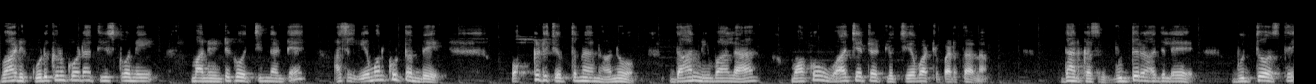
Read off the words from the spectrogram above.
వాడి కొడుకును కూడా తీసుకొని మన ఇంటికి వచ్చిందంటే అసలు ఏమనుకుంటుంది? ఒక్కటి చెప్తున్నాను అను. దాన్ని ఇవాళ ముఖం వాచేటట్లు చేపట్లు పెడతాను. దానికి అసలు బుద్ధి రాదులే. బుద్ధి వస్తే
